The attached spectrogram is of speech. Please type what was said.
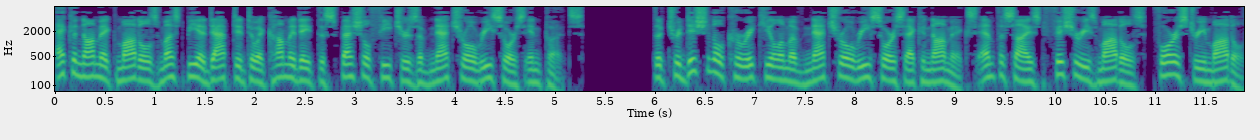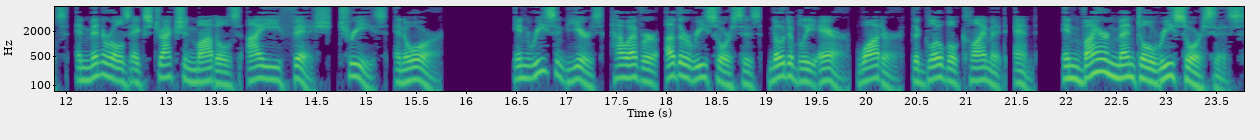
Economic models must be adapted to accommodate the special features of natural resource inputs. The traditional curriculum of natural resource economics emphasized fisheries models, forestry models, and minerals extraction models i.e. fish, trees, and ore. In recent years, however, other resources, notably air, water, the global climate, and environmental resources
